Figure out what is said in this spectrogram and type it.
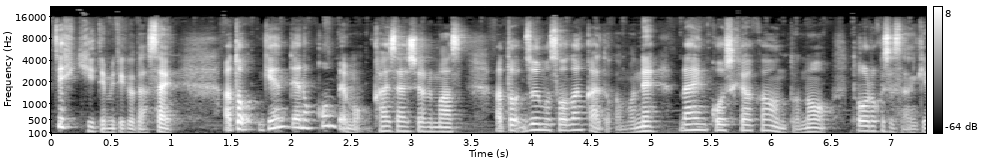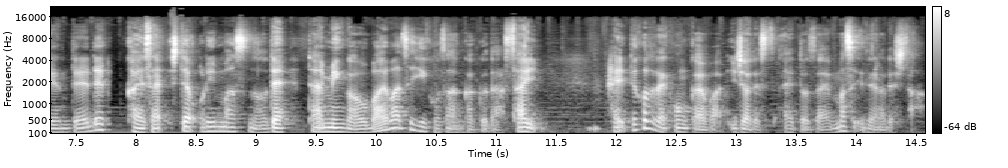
ぜひ聞いてみてください。あと、限定のコンペも開催しております。あと、Zoom 相談会とかもね、LINE 公式アカウントの登録者さん限定で開催しておりますので、タイミングが合う場合はぜひご参加ください。はい。ということで今回は以上です。ありがとうございます。イデナでした。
